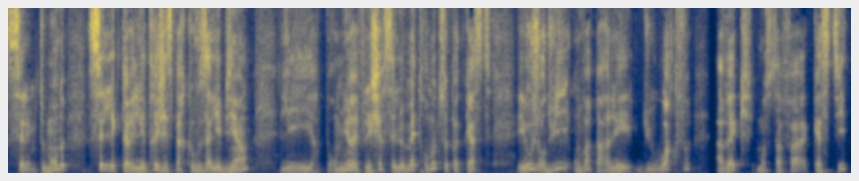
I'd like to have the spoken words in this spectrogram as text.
Salam tout le monde, c'est le lecteur illettré, j'espère que vous allez bien. Lire pour mieux réfléchir, c'est le maître mot de ce podcast. Et aujourd'hui, on va parler du Warf avec Mustafa Kastit.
